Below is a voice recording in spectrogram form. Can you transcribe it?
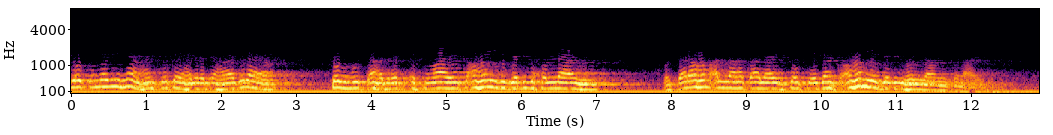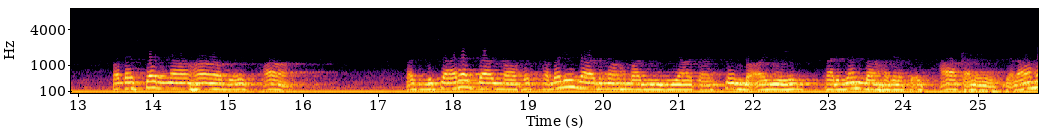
چوک نبی نہ، ہم چوکے حضرت حاضر آیا۔ چوک بوتا حضرت اسماعیل کہاں ایک ذبیح اللہ۔ ہی و ترہم اللہ تعالی چوک کے دن کہ اہم یہ ذبیح اللہ ہی قرار دی فبشرناها بإسحاق۔ پس بشارت داد ما خوش خبری داد ما ہما بیدیات اسکن با آئیے فرزند حضرت اسحاق علیہ السلام۔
